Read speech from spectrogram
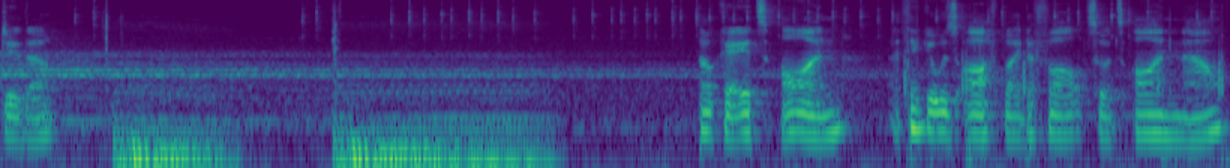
Do, though? Okay, it's on. I think it was off by default, so it's on now.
